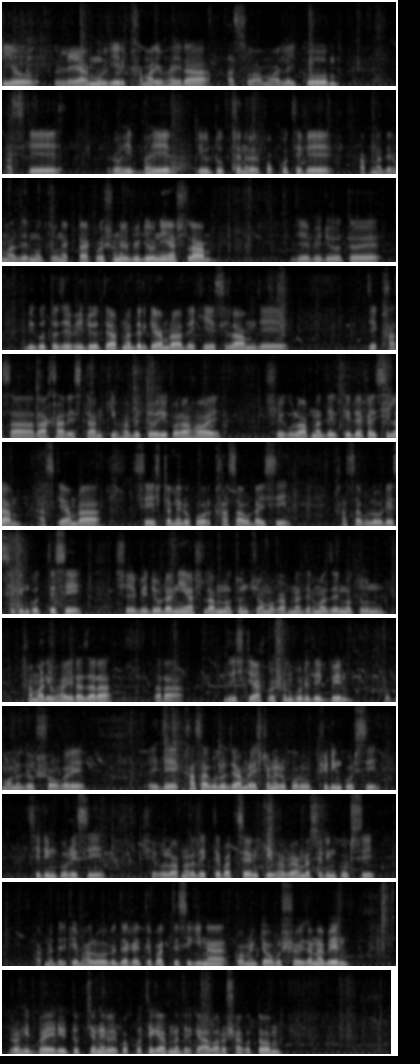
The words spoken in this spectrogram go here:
প্রিয় লেয়ার মুরগির খামারি ভাইরা, আসসালামু আলাইকুম। আজকে রোহিত ভাইয়ের ইউটিউব চ্যানেলের পক্ষ থেকে আপনাদের মাঝে নতুন একটা আকর্ষণের ভিডিও নিয়ে আসলাম। যে ভিডিওতে, বিগত যে ভিডিওতে আপনাদেরকে আমরা দেখিয়েছিলাম যে যে খাঁচা রাখার স্টান কীভাবে তৈরি করা হয়, সেগুলো আপনাদেরকে দেখাইছিলাম। আজকে আমরা সেই স্টানের উপর খাঁচা উঠাইছি। খাঁচাগুলো উঠে সেটিং করতেছি। সেই ভিডিওটা নিয়ে আসলাম। নতুন চমক আপনাদের মাঝে, নতুন খামারি ভাইরা যারা, তারা দৃষ্টি আকর্ষণ করে দেখবেন, খুব মনোযোগ সহকারে। এই যে খাঁচাগুলো যে আমরা স্ট্যান্ডের উপর ফিটিং করছি সেটিং করেছি, সেগুলো আপনারা দেখতে পাচ্ছেন, কীভাবে আমরা সেটিং করছি। আপনাদেরকে ভালোভাবে দেখাইতে পারতেছি কি না কমেন্টে অবশ্যই জানাবেন। রোহিত ভাইয়ের ইউটিউব চ্যানেলের পক্ষ থেকে আপনাদেরকে আবারও স্বাগতম।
